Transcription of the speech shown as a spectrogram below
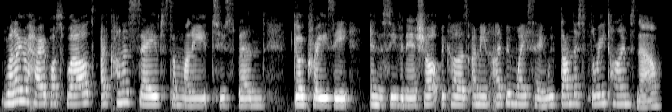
when I go Harry Potter World, I've kind of saved some money to spend, go crazy in the souvenir shop because, I mean, I've been waiting. We've done this three times now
